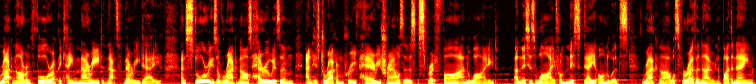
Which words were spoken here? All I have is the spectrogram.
Ragnar and Thora became married that very day, and stories of Ragnar's heroism and his dragon proof hairy trousers spread far and wide. And this is why, from this day onwards, Ragnar was forever known by the name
